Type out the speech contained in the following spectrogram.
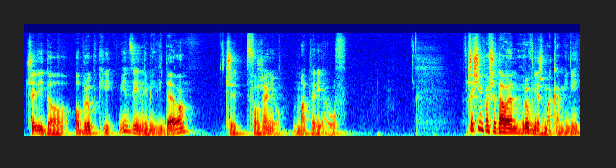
czyli do obróbki m.in. wideo czy tworzeniu materiałów. Wcześniej posiadałem również Maca Mini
